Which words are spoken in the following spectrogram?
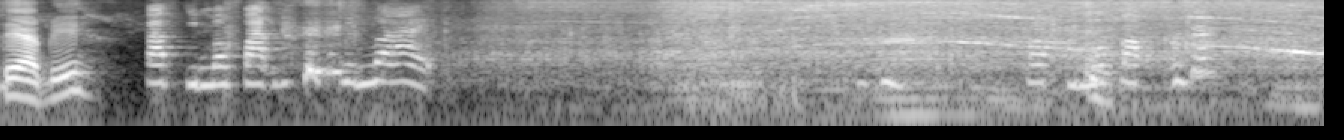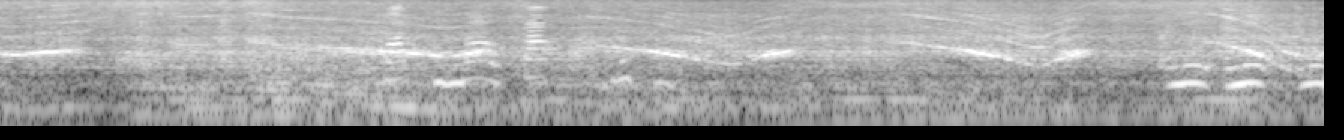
แซ่บดิปับกินบะปัดกินบะไอปับกินบะปับปับกินบะปับอันนี้อันนี้อันนี้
